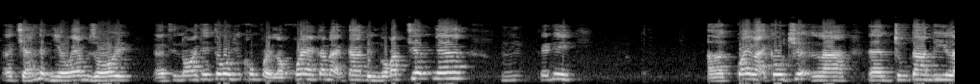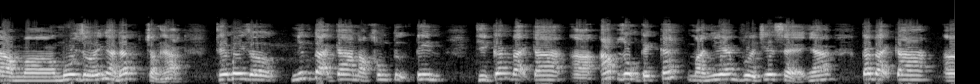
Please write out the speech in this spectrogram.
ờ, chán được nhiều em rồi. Ờ, thì nói thế thôi chứ không phải là khoe các đại ca đừng có bắt chiếc nhá. Ừ, thế thì À, quay lại câu chuyện là à, chúng ta đi làm à, môi giới nhà đất chẳng hạn. Thế bây giờ những đại ca nào không tự tin thì các đại ca à, áp dụng cái cách mà như em vừa chia sẻ nhá. Các đại ca à,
